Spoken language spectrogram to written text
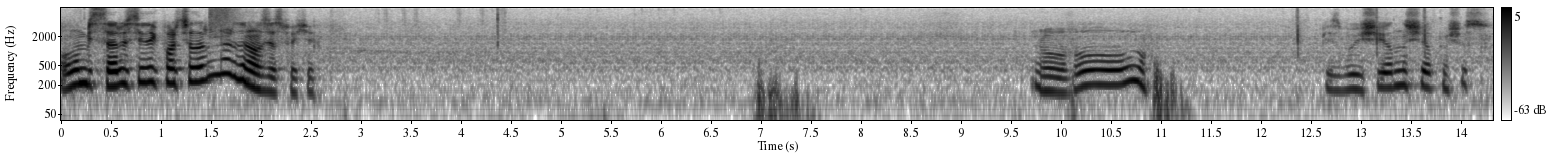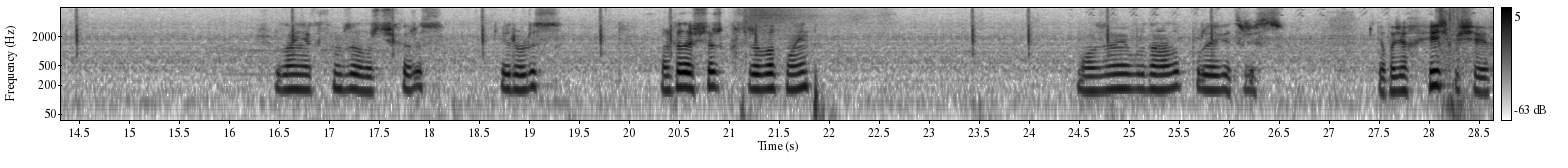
Oğlum biz servis yedek parçalarını nereden alacağız peki? Biz bu işi yanlış yapmışız. Şuradan yakıtımızı alır çıkarız. Geliyoruz. Arkadaşlar kusura bakmayın. Malzemeyi buradan alıp buraya getireceğiz. Yapacak hiçbir şey yok.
